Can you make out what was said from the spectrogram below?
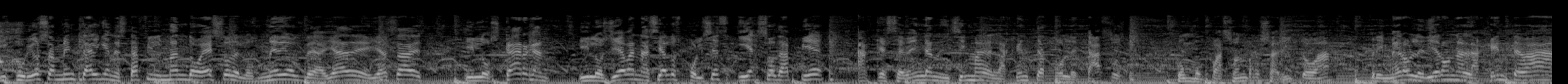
Y curiosamente alguien está filmando eso de los medios de allá de, ya sabes, y los cargan y los llevan hacia los policías y eso da pie a que se vengan encima de la gente a toletazos como pasó en Rosarito, ¿va? Primero le dieron a la gente, va,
